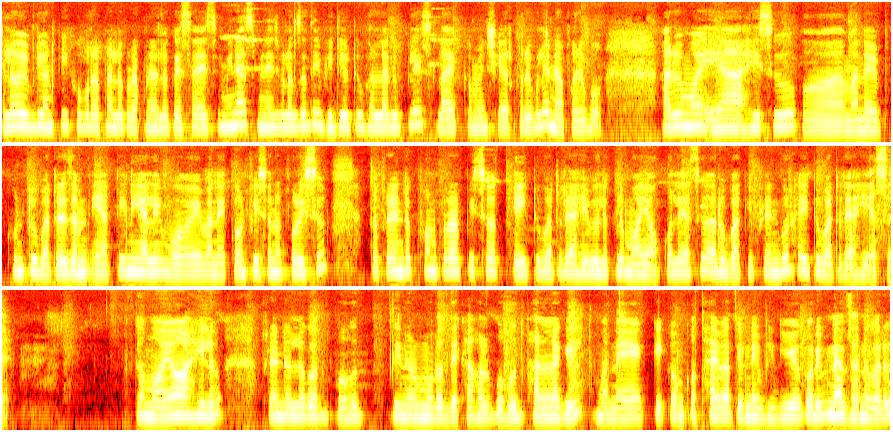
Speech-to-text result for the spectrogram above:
হেল্ল' এভৰিৱান কি খবৰ আপোনালোকৰ? আপোনালোকে চাই আছে মিনাজ। মিনাজ ব্লগ, যদি ভিডিঅ'টো ভালো লাগে প্লিজ লাইক কমেণ্ট শ্বেয়াৰ কৰিবলৈ নাপাহৰিব। আৰু মই এয়া আহিছোঁ মানে কোনটো বাটেৰে যাম এয়া তিনিআলি, মই মানে কনফিউশ্যনত পৰিছোঁ। তো ফ্ৰেণ্ডক ফোন কৰাৰ পিছত এইটো বাটেৰে আহিবলৈ ক'লে মই অকলে আছোঁ আৰু বাকী ফ্ৰেণ্ডবোৰ সেইটো বাটেৰে আহি আছে। তো ময়ো আহিলোঁ। ফ্ৰেণ্ডৰ লগত বহুত দিনৰ মূৰত দেখা হ'ল, বহুত ভালো লাগিল। মানে কি ক'ম কথাই পাতিম নে ভিডিঅ' কৰিম নাজানো বাৰু।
